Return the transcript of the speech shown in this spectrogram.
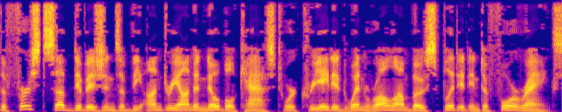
The first subdivisions of the Andriana noble caste were created when Ralambo split it into four ranks.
